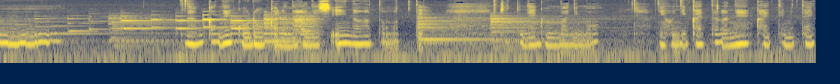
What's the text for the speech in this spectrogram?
うんなんかねこうローカルな話いいなと思ってちょっとね群馬にも日本に帰ったらね帰ってみたい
